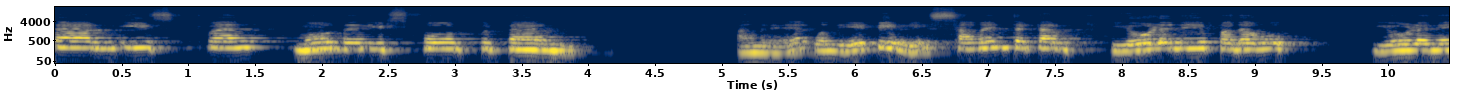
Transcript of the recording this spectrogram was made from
term is twelve more than its fourth term ಅಂದ್ರೆ ಒಂದು ಎ ಪಿಯಲ್ಲಿ ಸೆವೆಂತ್ ಟರ್ಮ್ ಏಳನೇ ಪದವು, ಏಳನೇ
